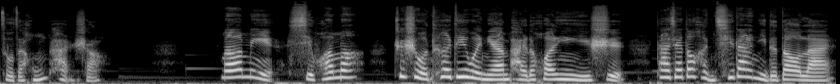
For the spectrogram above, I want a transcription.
走在红毯上，妈咪喜欢吗？这是我特地为你安排的欢迎仪式，大家都很期待你的到来。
